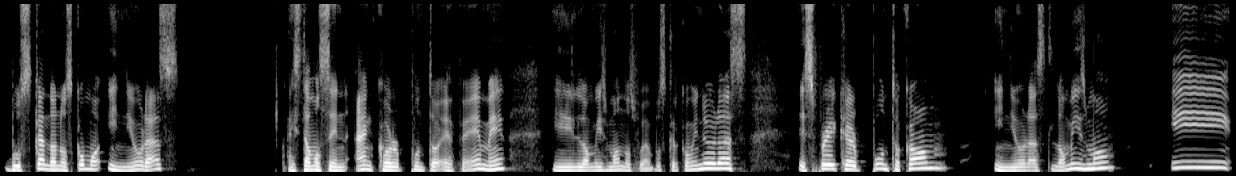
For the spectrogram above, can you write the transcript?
buscándonos como Inuras. Estamos en anchor.fm y lo mismo nos pueden buscar como Inuras. Spreaker.com, Inuras lo mismo. Y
